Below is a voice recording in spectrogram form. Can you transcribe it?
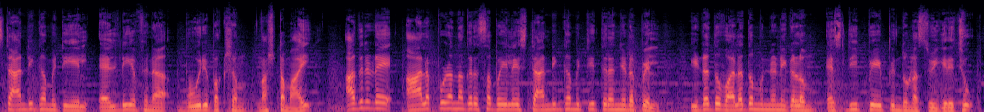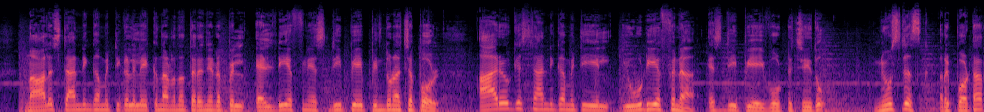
സ്റ്റാൻഡിംഗ് കമ്മിറ്റിയിൽ എൽ ഡി എഫിന് ഭൂരിപക്ഷം നഷ്ടമായി. അതിനിടെ ആലപ്പുഴ നഗരസഭയിലെ സ്റ്റാൻഡിംഗ് കമ്മിറ്റി തിരഞ്ഞെടുപ്പിൽ ഇടതു വലത് മുന്നണികളും എസ് ഡി പി ഐ പിന്തുണ സ്വീകരിച്ചു. നാല് സ്റ്റാൻഡിംഗ് കമ്മിറ്റികളിലേക്ക് നടന്ന തെരഞ്ഞെടുപ്പിൽ എൽ ഡി എഫിന് എസ് ഡി പി ഐ പിന്തുണച്ചപ്പോൾ ആരോഗ്യ സ്റ്റാൻഡിംഗ് കമ്മിറ്റിയിൽ യു ഡി എഫിന് S D P I vote ചെയ്തു. News desk reporter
